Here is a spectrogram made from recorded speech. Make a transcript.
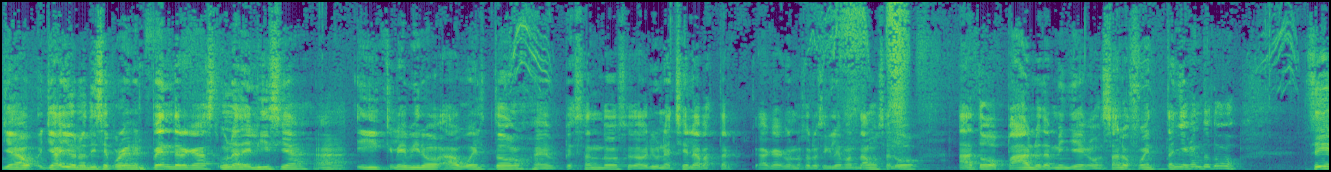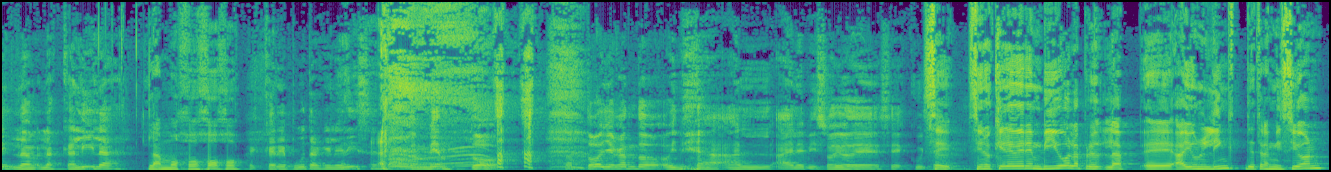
Ya, Yayo nos dice por ahí en el Pendergast, una delicia. Ah. Y Cleviro ha vuelto, eh, empezando, se abrió una chela para estar acá con nosotros. Así que le mandamos un saludo a todos. Pablo también llega, Gonzalo Fuentes, están llegando todos. Sí, la- las calilas, Las mojojojo. el careputa que le dicen, también, todos. Están todos llegando hoy día al, al episodio de Se Escucha. Sí, si nos quiere ver en vivo, la- eh, hay un link de transmisión.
